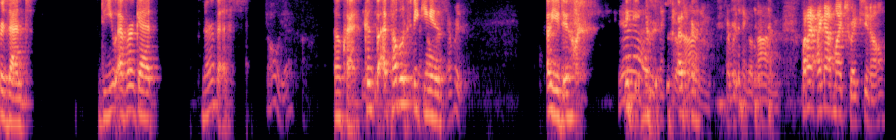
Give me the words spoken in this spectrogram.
present, do you ever get nervous? Oh yeah. Okay, because yeah, public speaking is. Everything. Oh, you do. Yeah, every single time. Every single time. But I, I got my tricks, you know.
